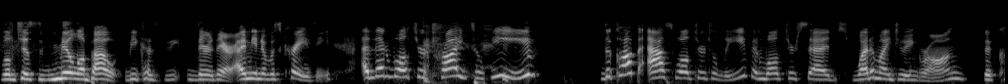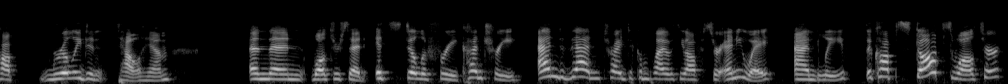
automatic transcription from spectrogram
we'll just mill about because they're there. I mean, it was crazy. And then Walter tried to leave the cop asked Walter to leave, and Walter said, What am I doing wrong? The cop really didn't tell him. And then Walter said, It's still a free country, and then tried to comply with the officer anyway and leave. The cop stops Walter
